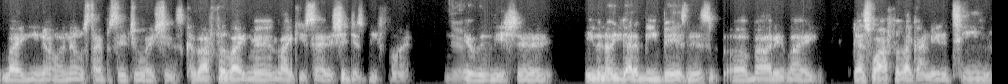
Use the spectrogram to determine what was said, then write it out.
like, you know, in those type of situations. Cause I feel like, man, like you said, it should just be fun. Yeah. It really should. Even though you got to be business about it, like that's why I feel like I need a team.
